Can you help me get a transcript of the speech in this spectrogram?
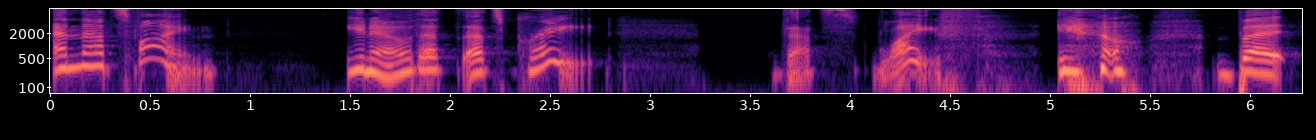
And that's fine. You know, that that's great. That's life, you know. But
